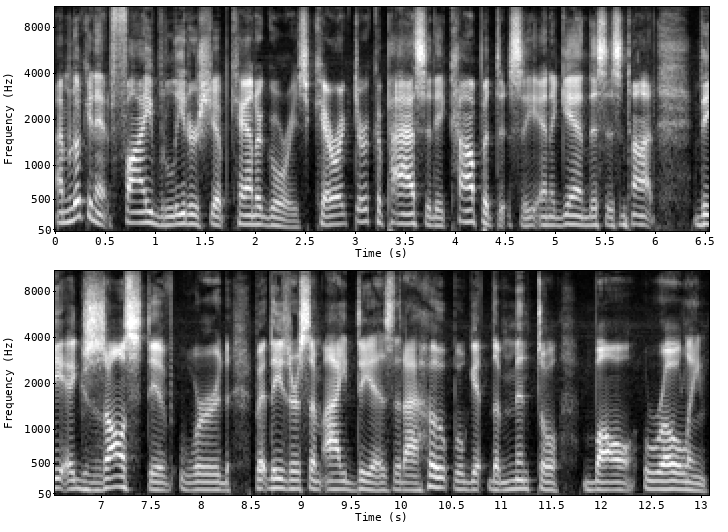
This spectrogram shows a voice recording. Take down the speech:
I'm looking at five leadership categories character, capacity, competency. And again, this is not the exhaustive word, but these are some ideas that I hope will get the mental ball rolling.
